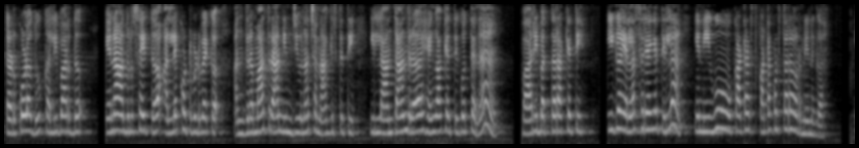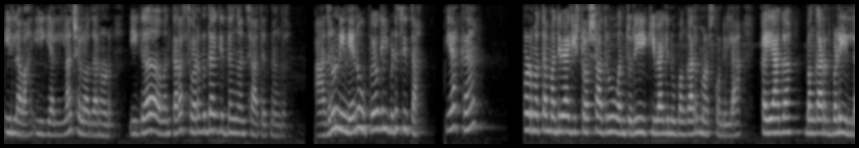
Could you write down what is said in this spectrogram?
ತಡ್ಕೊಳ್ಳೋದು ಕಲಿಬಾರ್ದು. ಏನಾದ್ರೂ ಸಹಿತ ಅಲ್ಲೇ ಕೊಟ್ಟು ಬಿಡ್ಬೇಕು ಅಂದ್ರೆ ಮಾತ್ರ ನಿಮ್ಮ ಜೀವನ ಚೆನ್ನಾಗಿರ್ತೈತಿ. ಇಲ್ಲ ಅಂತ ಅಂದ್ರೆ ಹೆಂಗಾಕೈತಿ ಗೊತ್ತೇನ? ಭಾರಿ ಬತ್ತರ ಆಕೈತಿ ಈಗ ಎಲ್ಲ ಸರಿಯಾಗೈತಿಲ್ಲ ನೀನು ನೀವು ಕಾಟ ಕಾಟ ಕೊಡ್ತಾರ ಅವ್ರು ನಿನಗೆ? ಇಲ್ಲವ, ಈಗೆಲ್ಲ ಚಲೋ ಅದ ನೋಡು. ಈಗ ಒಂಥರ ಸ್ವರ್ಗದಾಗಿದ್ದಂಗೆ ಅನ್ಸಾತೈತೆ ನಂಗೆ. ಆದ್ರೂ ನೀನೇನು ಉಪಯೋಗ ಇಲ್ಲ ಬಿಡಿಸಿತಾ ಯಾಕ? ನೋಡು ಮತ್ತೆ ಆಗಿ ಇಷ್ಟು ವರ್ಷ ಆದ್ರೂ ಒಂದು ಕಿವ್ಯಾಗಿ ನೀವು ಬಂಗಾರದ ಮಾಡಿಸ್ಕೊಂಡಿಲ್ಲ. ಕೈಯಾಗ ಬಂಗಾರದ ಬಳಿ ಇಲ್ಲ.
